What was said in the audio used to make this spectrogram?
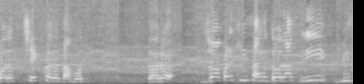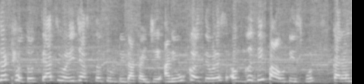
परत चेक करत आहोत. तर जो आपण खीस आहे तो रात्री भिजत ठेवतो. त्याच वेळी जास्त तुरटी टाकायची आणि उकळते वेळेस अगदी पाव टीस्पून. कारण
